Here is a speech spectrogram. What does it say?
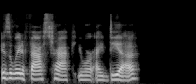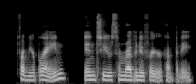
is a way to fast track your idea from your brain into some revenue for your company.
